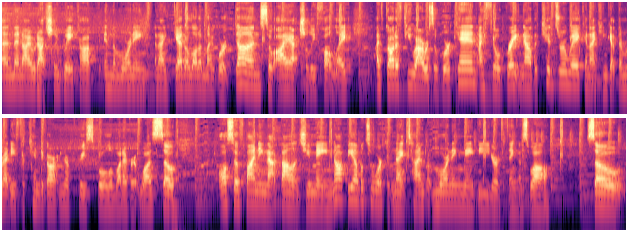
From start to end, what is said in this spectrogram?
And then I would actually wake up in the morning and I get a lot of my work done. So I actually felt like I've got a few hours of work in. I feel great now the kids are awake and I can get them ready for kindergarten or preschool or whatever it was. So also finding that balance, you may not be able to work at nighttime, but morning may be your thing as well. So,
